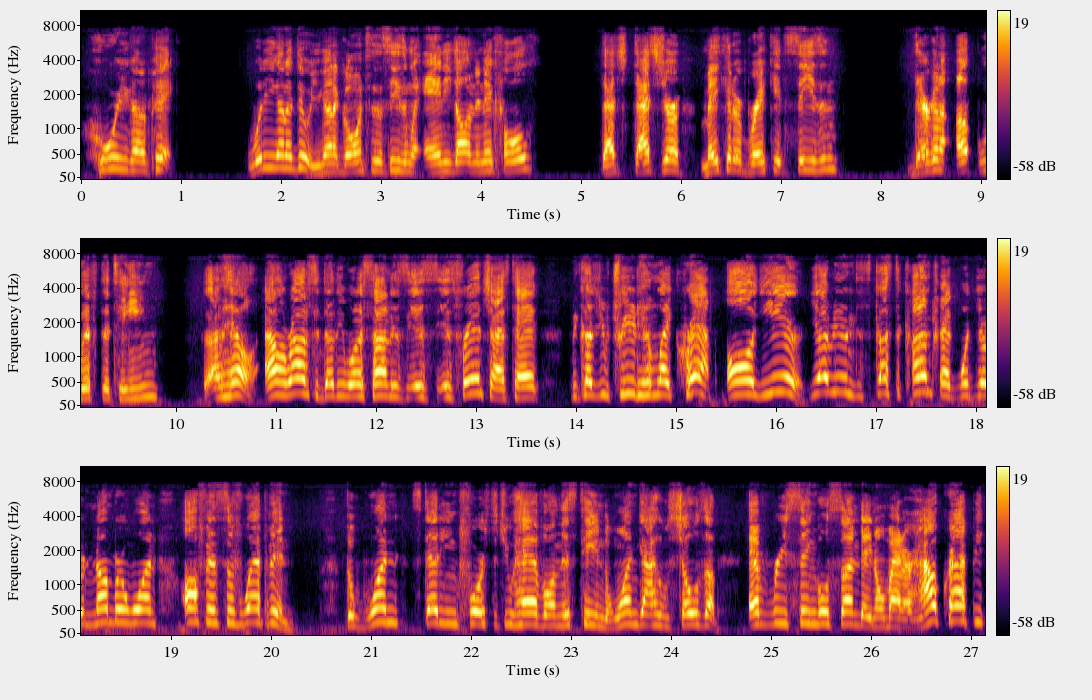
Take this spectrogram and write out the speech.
who are you gonna pick? What are you gonna do? You're gonna go into the season with Andy Dalton and Nick Foles? That's that's your make it or break it season. They're gonna uplift the team. I mean, hell, Allen Robinson doesn't even want to sign his, his, his franchise tag because you treated him like crap all year. You haven't even discussed the contract with your number one offensive weapon. The one steadying force that you have on this team, the one guy who shows up every single Sunday, no matter how crappy,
